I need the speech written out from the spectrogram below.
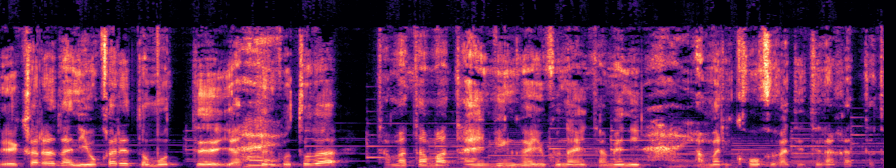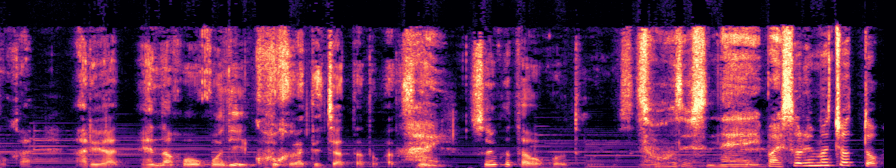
えー体に良かれと思ってやってることが、たまたまタイミングが良くないために、はいあまり効果が出てなかったとか、あるいは変な方向に効果が出ちゃったとかですね。はいそういうことは起こると思いますね。そうですね。やっぱりそれもちょっと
